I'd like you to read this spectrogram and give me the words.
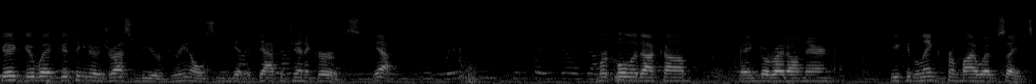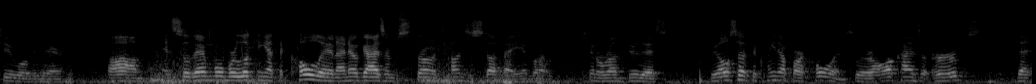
good good way, good thing to address would be your adrenals. So you can get adaptogenic herbs. Yeah? Mercola.com. Okay, you can go right on there. You could link from my website too over there. Um, and so then when we're looking at the colon, I know guys, I'm just throwing tons of stuff at you, but I'm just going to run through this. We also have to clean up our colon. So there are all kinds of herbs that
